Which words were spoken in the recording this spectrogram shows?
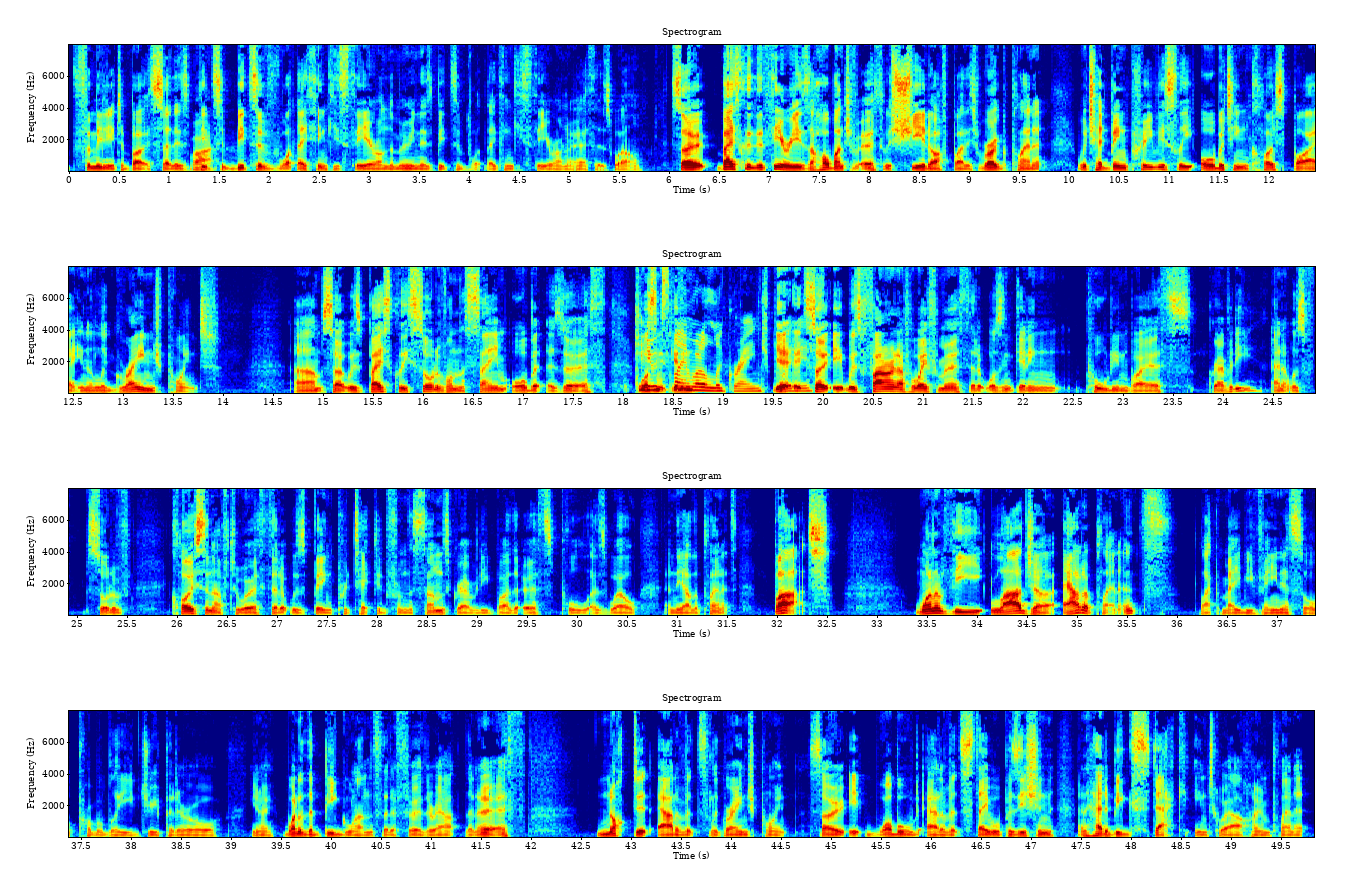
familiar to both. So there's Right. bits bits of what they think is Theia on the moon. There's bits of what they think is Theia on Earth as well. So basically, the theory is a whole bunch of Earth was sheared off by this rogue planet, which had been previously orbiting close by in a Lagrange point. Um, so it was basically sort of on the same orbit as Earth. Can you Wasn't explain getting- what a Lagrange yeah, point it, is? so it was far enough away from Earth that it wasn't getting pulled in by Earth's gravity, and it was sort of close enough to Earth that it was being protected from the sun's gravity by the Earth's pull as well and the other planets. But one of the larger outer planets, like maybe Venus or probably Jupiter or you know one of the big ones that are further out than Earth, knocked it out of its Lagrange point. So it wobbled out of its stable position and had a big stack into our home planet.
